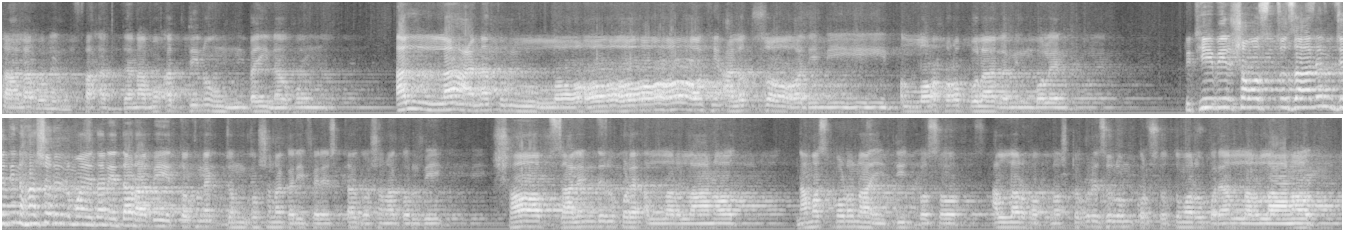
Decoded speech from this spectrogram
তাআলা বলেন আল্লাহ বলেন, পৃথিবীর সমস্ত যেদিন ময়দানে দাঁড়াবে, তখন একজন ফেরেশতা ঘোষণা করবে, সব উপরে আল্লাহর লানত। নামাজ পড়ো নাই, তিন বছর, আল্লাহর হক নষ্ট করে জুলুম করছ, তোমার উপরে আল্লাহর লানত।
